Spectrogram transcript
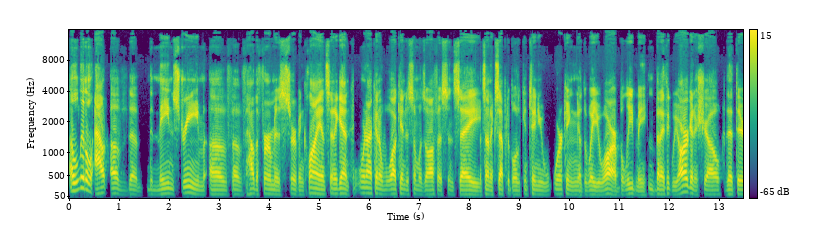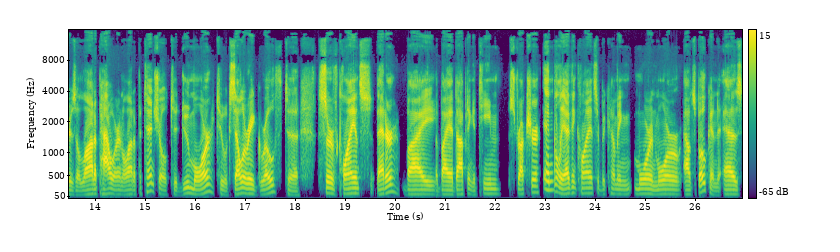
a little out of the, the mainstream of, of how the firm is serving clients. And again, we're not going to walk into someone's office and say it's unacceptable to continue working the way you are, believe me. But I think we are going to show that there's a lot of power and a lot of potential to do more, to accelerate growth, to serve clients better by by adopting a team structure. And really, I think clients are becoming more and more outspoken as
